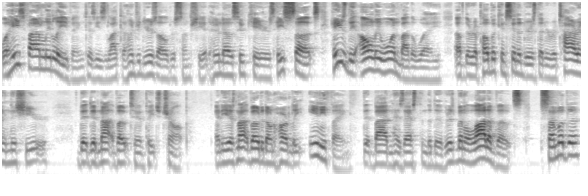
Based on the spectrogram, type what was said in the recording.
Well, he's finally leaving because he's like 100 years old or some shit. Who knows? Who cares? He sucks. He's the only one, by the way, of the Republican senators that are retiring this year that did not vote to impeach Trump. And he has not voted on hardly anything that Biden has asked him to do. There's been a lot of votes. Some of the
